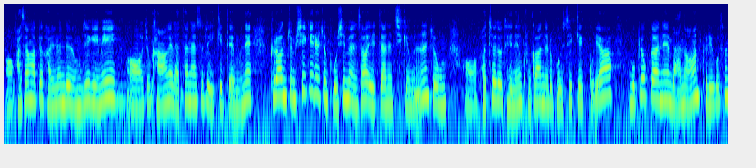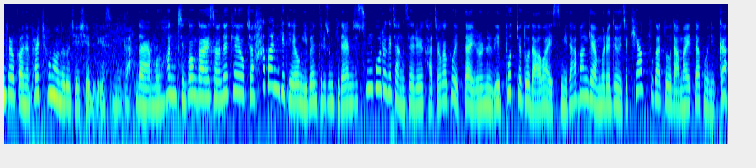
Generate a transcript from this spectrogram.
어, 가상화폐 관련된 움직임이 어, 좀 강하게 나타날 수도 있기 때문에 그런 좀 시기를 좀 보시면서 일단은 지금은 좀 어, 버텨도 되는 구간으로 볼 수 있겠고요. 목표가는 만 원, 그리고 손절가는 8천 원으로 제시해드리겠습니다. 네, 뭐 한 증권가에서는 K옥션 하반기 대형 이벤트를 좀 기다리면서 숨고르게 장세를 가져가고 있다 이런 리포트도 나와 있습니다. 하반기 아무래도 이제 키아프가 또 남아 있다 보니까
